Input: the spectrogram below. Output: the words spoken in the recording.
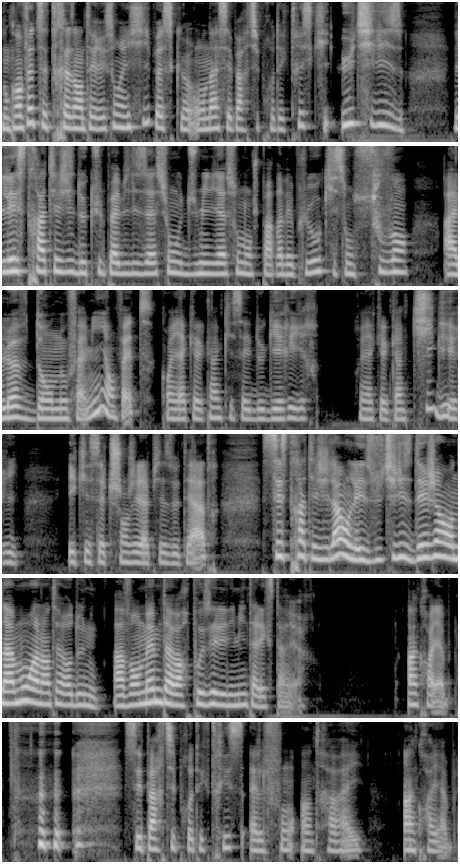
Donc en fait c'est très intéressant ici parce qu'on a ces parties protectrices qui utilisent les stratégies de culpabilisation ou d'humiliation dont je parlais plus haut, qui sont souvent à l'œuvre dans nos familles, en fait, quand il y a quelqu'un qui essaye de guérir, quand il y a quelqu'un qui guérit et qui essaie de changer la pièce de théâtre, ces stratégies-là, on les utilise déjà en amont à l'intérieur de nous, avant même d'avoir posé les limites à l'extérieur. Incroyable. ces parties protectrices, elles font un travail incroyable.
